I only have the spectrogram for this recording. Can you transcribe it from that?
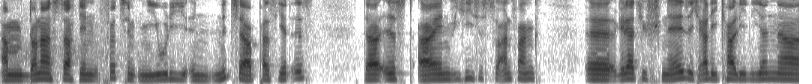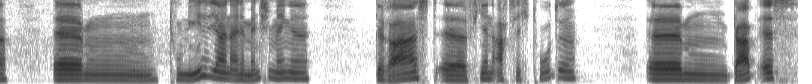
am Donnerstag, den 14. Juli in Nizza passiert ist. Da ist ein, wie hieß es zu Anfang, äh, relativ schnell sich radikalisierender ähm, Tunesier in eine Menschenmenge gerast, äh, 84 Tote. Ähm, gab es,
